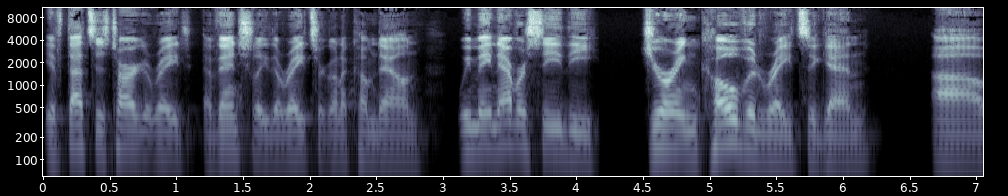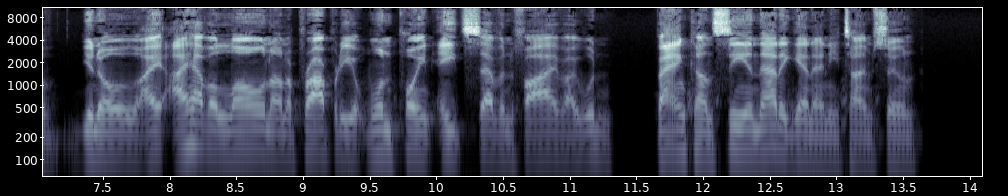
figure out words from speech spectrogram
If that's his target rate, eventually the rates are going to come down. We may never see the during COVID rates again. Uh, you know, I, I have a loan on a property at 1.875. I wouldn't bank on seeing that again anytime soon,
